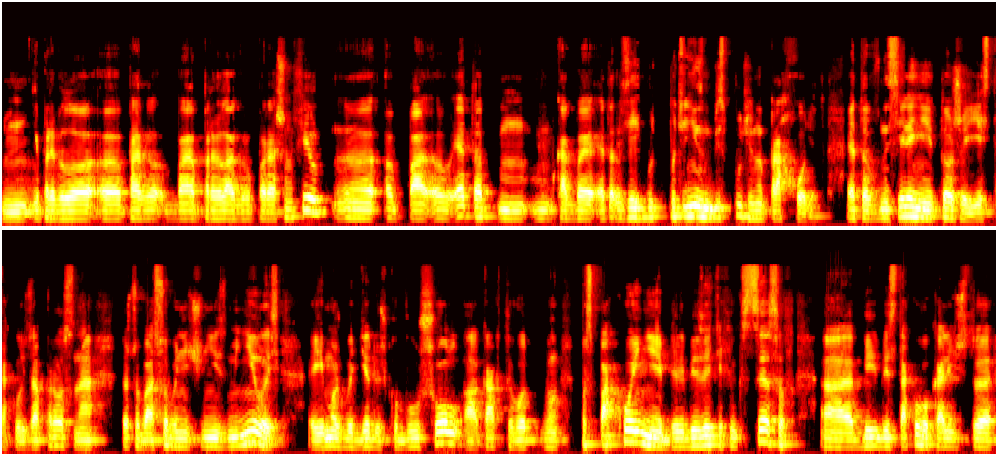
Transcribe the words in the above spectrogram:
и провело, э, провела группа Russian Field, э, это как бы это, здесь путинизм без Путина проходит. Это в населении тоже есть такой запрос на то, чтобы особо ничего не изменилось, и, может быть, дедушка бы ушел, а как-то вот ну, поспокойнее, без этих эксцессов, а, без такого количества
